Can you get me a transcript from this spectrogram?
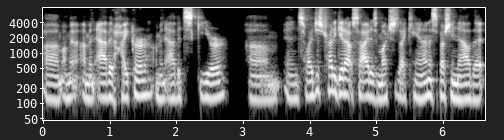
Um, I'm, a, I'm an avid hiker. I'm an avid skier, um, and so I just try to get outside as much as I can, especially now that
